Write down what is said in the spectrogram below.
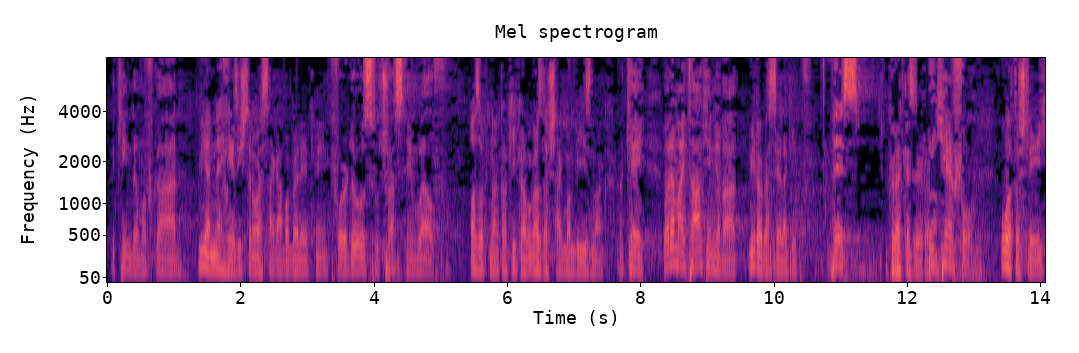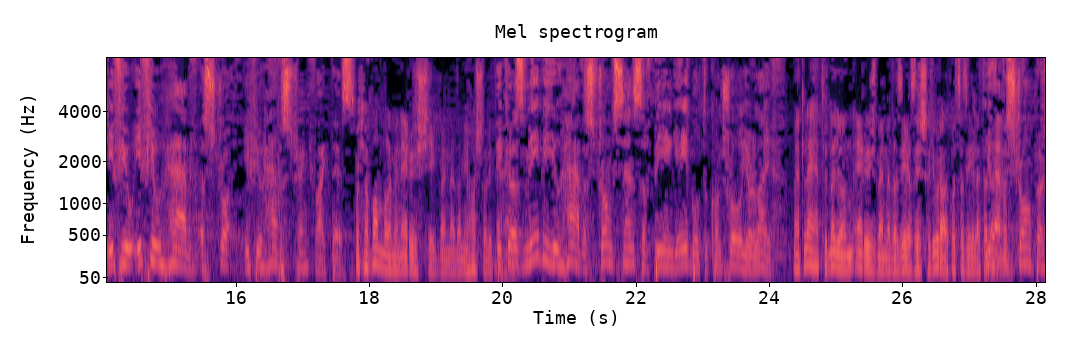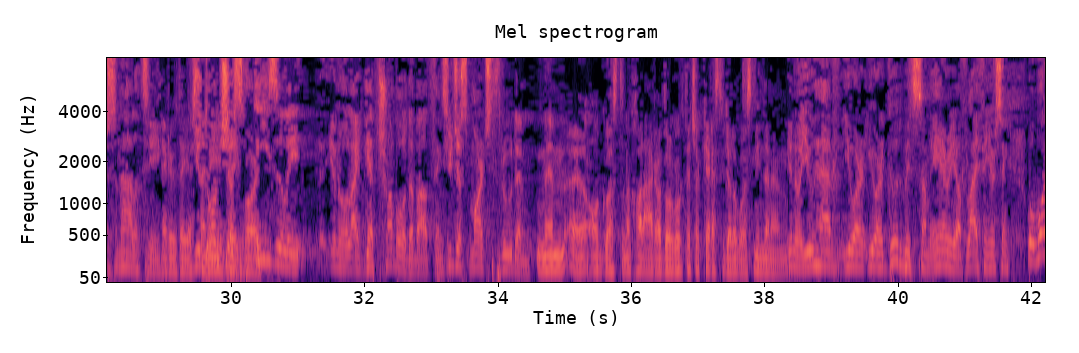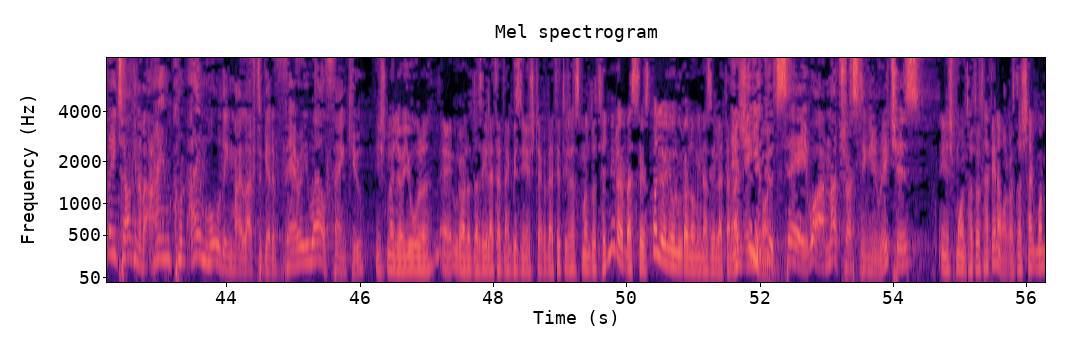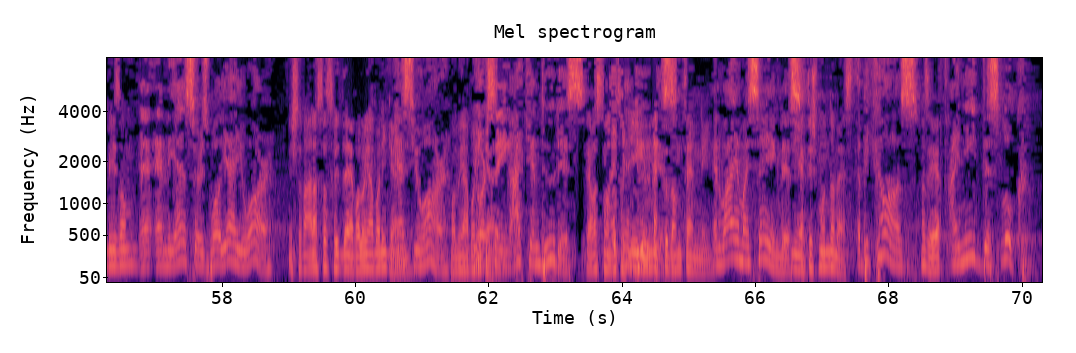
the kingdom of God Milyen nehéz Isten országába belépni for those who trust in wealth. azoknak, akik a gazdagságban bíznak. Okay, what am I talking about? Miről beszélek itt? This. A következőről. Be careful. Óvatos légy, If you if you have a strong if you have a strength like this, hogyha van valamilyen erősség benned, ami hasonlít ehhez. because maybe you have a strong sense of being able to control your life. Mert lehet, hogy nagyon erős benned az érzés, hogy uralkodsz az You életeden. have a strong personality. Erőteljes You don't személyiség just vagy. easily you know, like get troubled about things. You just march through them. Nem ö, aggasztanak halálra a dolgok, te csak keresztül gyalogolsz mindenen. You know, you have, you are, you are good with some area of life and you're saying, well, what are you talking about? I am, con- I am holding my life together very well, thank you. És nagyon jól ö, uralod az életednek bizonyos területét, és azt mondod, hogy miről beszélsz? Nagyon jól uralom én az életemet, And, and you could say, well, I'm not trusting in riches. És mondhatod, hát én nem a gazdaságban bízom, And, the answer is, well, yeah, you are. és a válasz az, hogy de valójában igen. Yes, you are. Valójában You are igen. saying, I can do this. Te azt I mondod, hogy én meg this. tudom tenni. And why am I saying this? Miért is mondom ezt? Because Azért, I need this look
